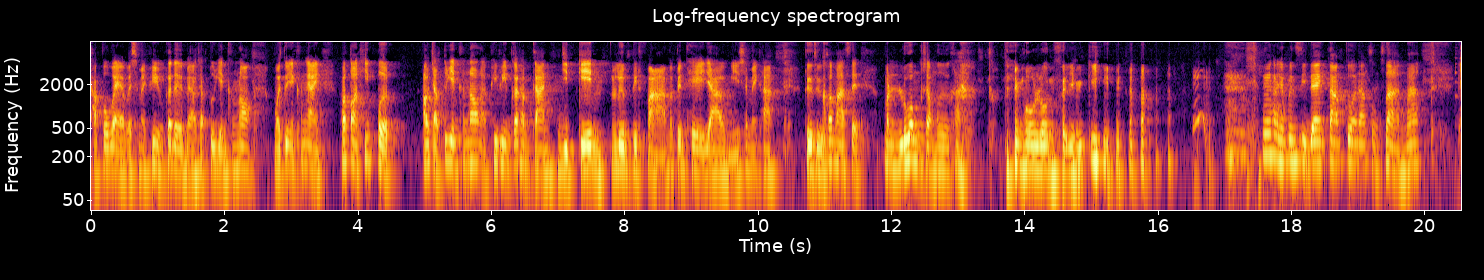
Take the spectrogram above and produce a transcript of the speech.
พับเปอร์แวร์ไว้ใช่ไหมพี่พิมก็เดินไปเอาจากตู้เย็นข้างนอกไว้ตู้เย็นข้างใน เพราะตอนที่เปิดเอาจากตู้เย็นข้างนอกอะพี่พิมก็ทำการหยิบกิน ลืมปิดฝามันเป็นเทยาวอย่างนี้ใช่ไหมคะถือถือเข้ามาเสร็จมันร่วงจากมือค่ะแตงโมหล่นใส่วิกกี้ นี่ค่ะยังเป็นสีแดงตามตัวนางสงสารมากโอเค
